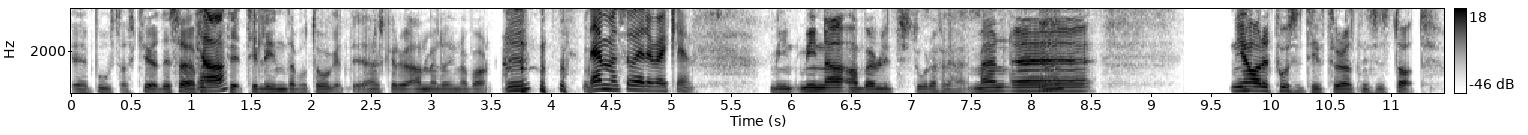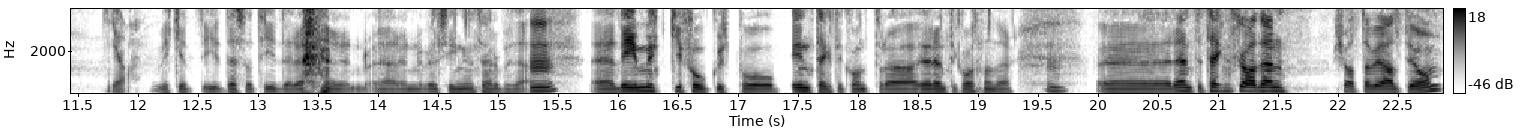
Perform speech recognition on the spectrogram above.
eh, bostadskö. Det sa jag faktiskt ja. till Linda på tåget. Det här ska du anmäla dina barn. Mm. Nej men så är det verkligen. Min, mina har börjat bli lite stora för det här. Men eh, mm. ni har ett positivt förvaltningsresultat. Ja. Vilket i dessa tider är en välsignelse. Mm. Eh, det är mycket fokus på intäkter kontra räntekostnader. Mm. Eh, räntetäckningsgraden tjatar vi alltid om.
